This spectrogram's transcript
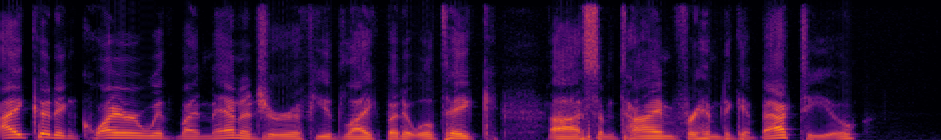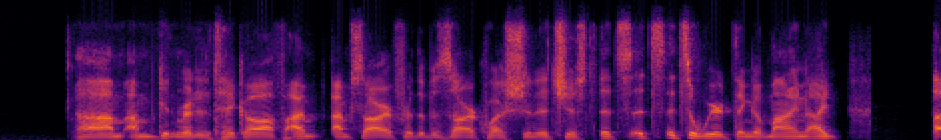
I could inquire with my manager if you'd like, but it will take uh, some time for him to get back to you. Um, I'm getting ready to take off. I'm I'm sorry for the bizarre question. It's just it's it's it's a weird thing of mine. I uh,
